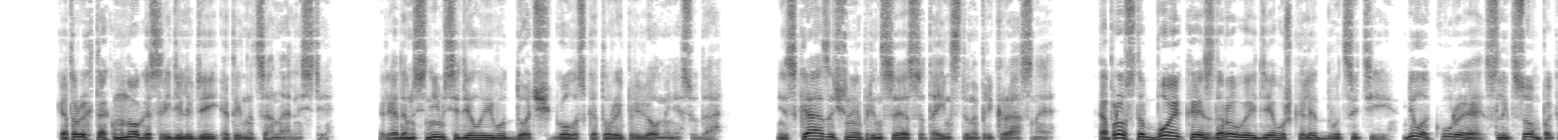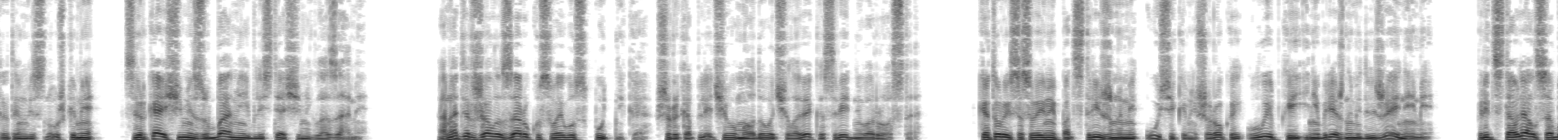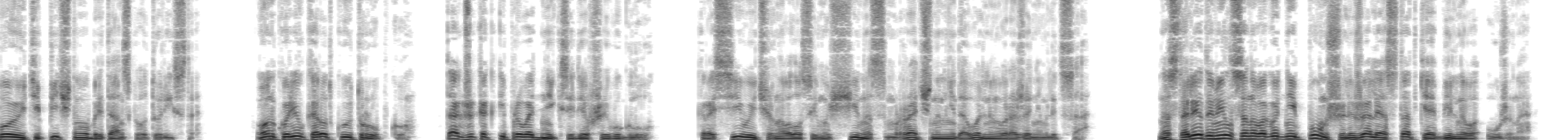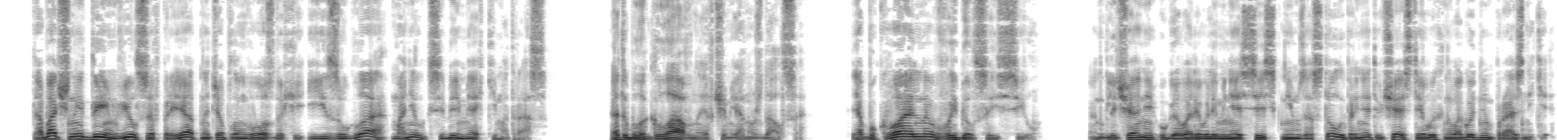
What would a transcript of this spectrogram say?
которых так много среди людей этой национальности. Рядом с ним сидела его дочь, голос которой привел меня сюда. Не сказочная принцесса, таинственно прекрасная, а просто бойкая, здоровая девушка лет двадцати, белокурая, с лицом покрытым веснушками, сверкающими зубами и блестящими глазами. Она держала за руку своего спутника, широкоплечего молодого человека среднего роста, который со своими подстриженными усиками, широкой улыбкой и небрежными движениями представлял собою типичного британского туриста. Он курил короткую трубку, так же, как и проводник, сидевший в углу. Красивый черноволосый мужчина с мрачным недовольным выражением лица. На столе дымился новогодний пунш и лежали остатки обильного ужина. Табачный дым вился в приятно теплом воздухе, и из угла манил к себе мягкий матрас. Это было главное, в чем я нуждался. Я буквально выбился из сил. Англичане уговаривали меня сесть к ним за стол и принять участие в их новогоднем празднике.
